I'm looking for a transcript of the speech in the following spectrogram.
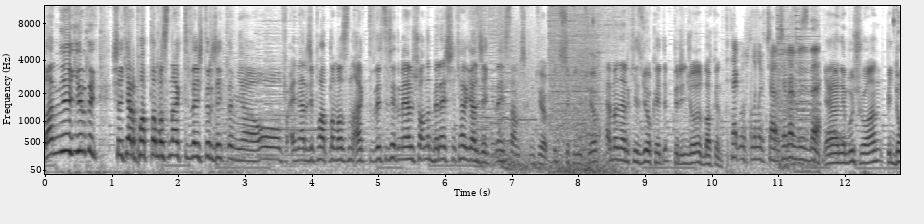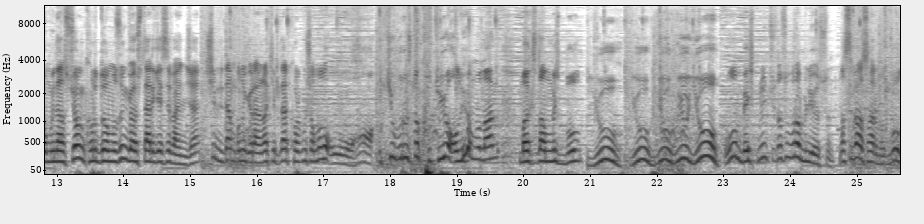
Lan niye girdik? Şeker patlamasını aktifleştirecektim ya. Of enerji patlamasını aktifleştirseydim eğer şu anda beleş şeker gelecekti. Neyse tamam sıkıntı yok. Hiç sıkıntı yok. Hemen herkesi yok edip birinci oluyoruz bakın. Tek ustalık çerçeve bizde. Yani bu şu an bir dominasyon kurduğumuzun göstergesi bence. Şimdiden bunu gören rakipler korkmuş olmalı. Oha iki vuruşta kutuyu alıyor mu lan? Maxlanmış bul. Yuh yuh yuh yuh yuh. Oğlum 5300 nasıl vurabiliyorsun? Nasıl bir hasar bu bul?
